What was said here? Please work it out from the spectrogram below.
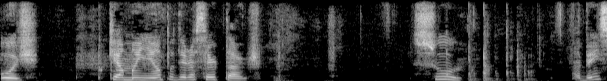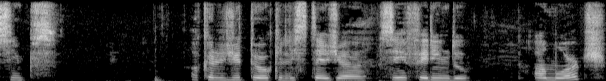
hoje, porque amanhã poderá ser tarde. Isso é bem simples. Acredito eu que ele esteja se referindo à morte.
